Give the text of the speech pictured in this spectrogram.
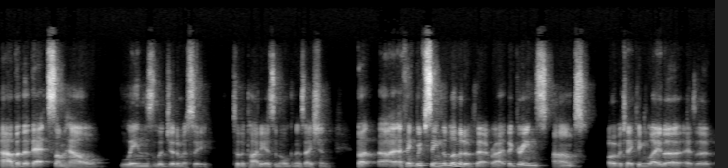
uh, but that that somehow lends legitimacy to the party as an organization. But uh, I think we've seen the limit of that, right? The Greens aren't overtaking Labour as a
